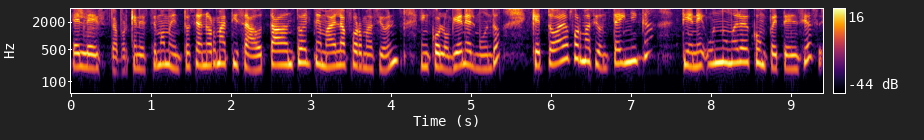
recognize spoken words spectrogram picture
el extra, porque en este momento se ha normatizado tanto el tema de la formación en Colombia y en el mundo, que toda la formación técnica tiene un número de competencias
